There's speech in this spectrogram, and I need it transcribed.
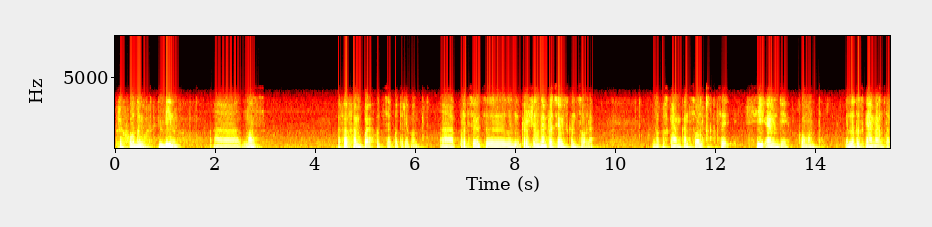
приходимо bin. Е, у нас FFmpeg, от це потрібен. Е, працює коротше, з ним працюємо з консоля. Запускаємо консоль, це cmd command і натискаємо Enter.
